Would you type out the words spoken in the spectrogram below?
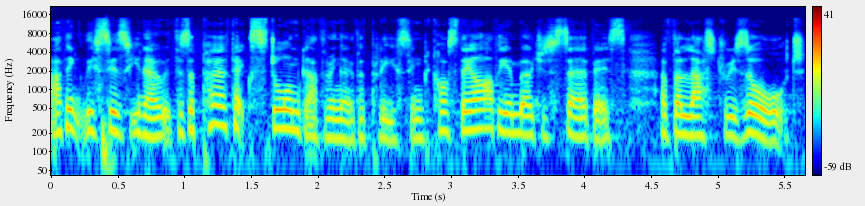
I think this is, you know, there's a perfect storm gathering over policing because they are the emergency service of the last resort.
